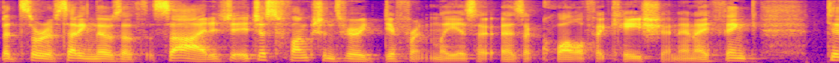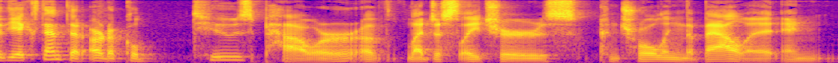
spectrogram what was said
But sort of setting those aside, it, it just functions very differently as a, as a qualification. And I think to the extent that Article two's power of legislatures controlling the ballot and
